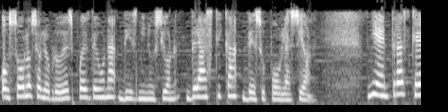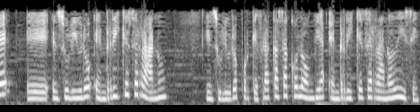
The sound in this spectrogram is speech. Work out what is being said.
o solo se logró después de una disminución drástica de su población. Mientras que eh, en su libro Enrique Serrano en su libro ¿Por qué fracasa Colombia? Enrique Serrano dice,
